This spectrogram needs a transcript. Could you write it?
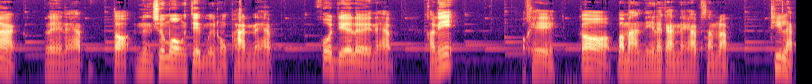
มากๆเลยนะครับ ต่อ 1 ชั่วโมง 76,000 นะครับ โคตรเยอะเลยนะครับ คราวนี้ โอเค ก็ประมาณนี้แล้วกันนะครับสำหรับที่ lab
